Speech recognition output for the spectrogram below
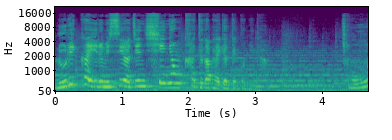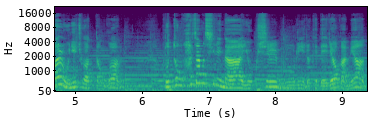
루리카 이름이 쓰여진 신용카드가 발견된 겁니다. 정말 운이 좋았던 건 보통 화장실이나 욕실 물이 이렇게 내려가면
